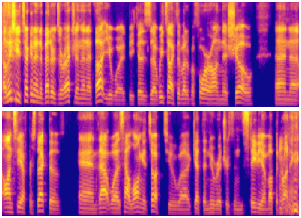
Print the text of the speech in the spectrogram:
At least you took it in a better direction than I thought you would, because uh, we talked about it before on this show and uh, on CF Perspective, and that was how long it took to uh, get the new Richardson Stadium up and Mhm. running.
